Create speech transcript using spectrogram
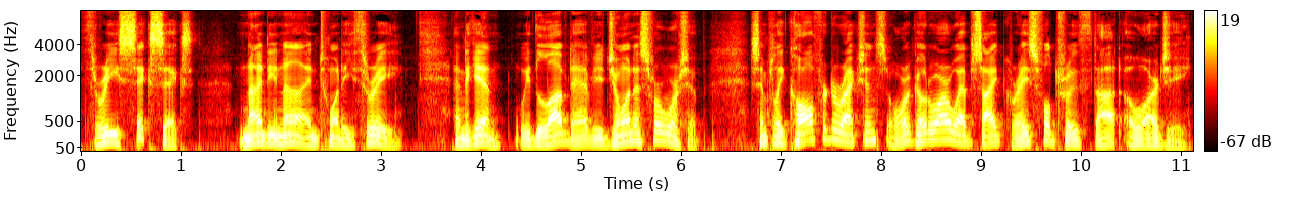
366 9923. And again, we'd love to have you join us for worship. Simply call for directions or go to our website, gracefultruth.org.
